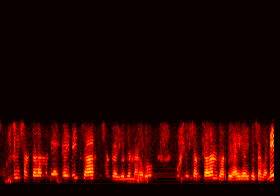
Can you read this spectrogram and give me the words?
कोषले सञ्चालनमा ल्याएका यिनै चार किसिमका योजनाहरू उसले सञ्चालन गर्दै आइरहेको छ भने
